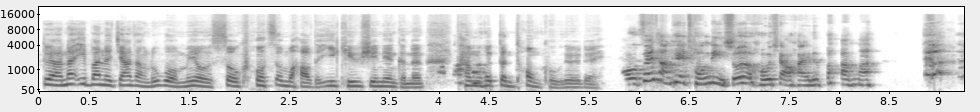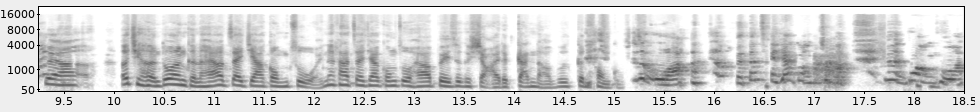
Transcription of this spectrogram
对啊，那一般的家长如果没有受过 这么好的 EQ 训练，可能 他们会更痛苦，对不对？我非常可以同理所有吼小孩的爸妈。对啊。而且很多人可能还要在家工作，那他在家工作还要被这个小孩的干扰，不是更痛苦？就是我啊，我 要在家工作就很痛苦啊，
